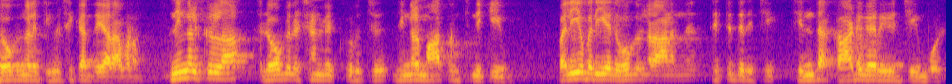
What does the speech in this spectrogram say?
രോഗങ്ങളെ ചികിത്സിക്കാൻ തയ്യാറാവണം. നിങ്ങൾക്കുള്ള രോഗലക്ഷണങ്ങളെക്കുറിച്ച് നിങ്ങൾ മാത്രം ചിന്തിക്കുകയും വലിയ വലിയ രോഗങ്ങളാണെന്ന് തെറ്റിദ്ധരിച്ച് ചിന്ത കാടുകയറുകയും ചെയ്യുമ്പോൾ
